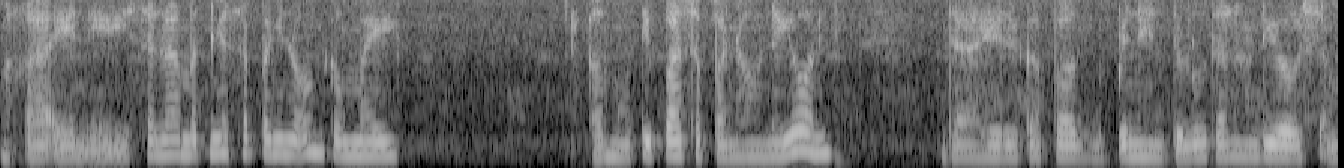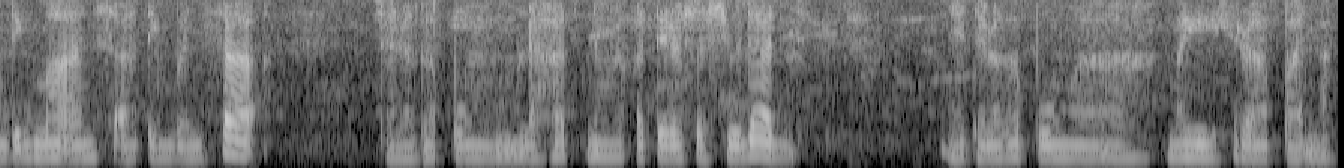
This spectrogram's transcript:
makain. Eh, salamat nga sa Panginoon kung may kamuti pa sa panahon na yon. Dahil kapag pinahintulutan ng Diyos ang digmaan sa ating bansa, talaga pong lahat ng nakatira sa syudad, eh talaga pong uh, mahihirapan.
